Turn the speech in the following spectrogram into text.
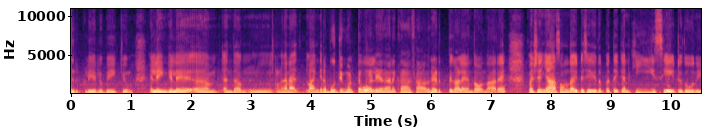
ഈർക്കിളിയെല്ലാം ഉപയോഗിക്കും. അല്ലെങ്കിൽ എന്താ അങ്ങനെ ഭയങ്കര ബുദ്ധിമുട്ട് പോലെയാണ് എനിക്ക് ആ സാധനം എടുത്ത് കളയാൻ തോന്നാറേ. പക്ഷേ ഞാൻ സ്വന്തമായിട്ട് ചെയ്തപ്പോഴത്തേക്ക് എനിക്ക് ഈസി ആയിട്ട് തോന്നി.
